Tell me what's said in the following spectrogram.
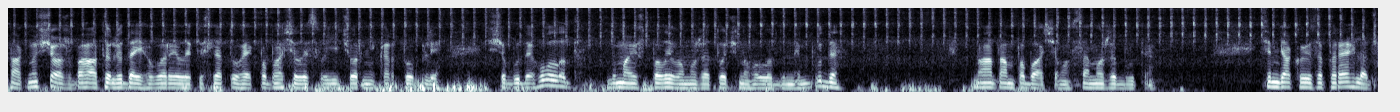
Так, ну що ж, багато людей говорили після того, як побачили свої чорні картоплі, що буде голод. Думаю, з поливом уже точно голоду не буде. Ну а там побачимо, все може бути. Всім дякую за перегляд.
